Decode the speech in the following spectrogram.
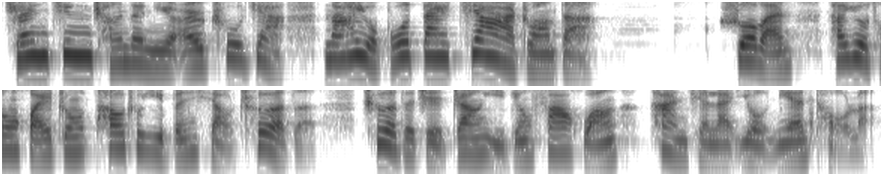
全京城的女儿出嫁，哪有不带嫁妆的？说完，他又从怀中掏出一本小册子，册子纸张已经发黄，看起来有年头了。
